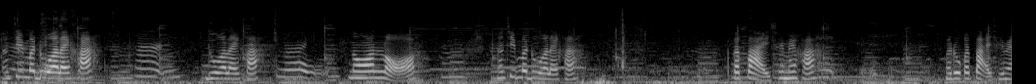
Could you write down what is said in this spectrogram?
น้องจีนมาดูอะไรคะนั่น ดูอะไรคะนั่นนอนเหรอน้องจีนมาดูอะไรคะ กระต่ายใช่ไหมคะ มาดูกระต่ายใช่ไหม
